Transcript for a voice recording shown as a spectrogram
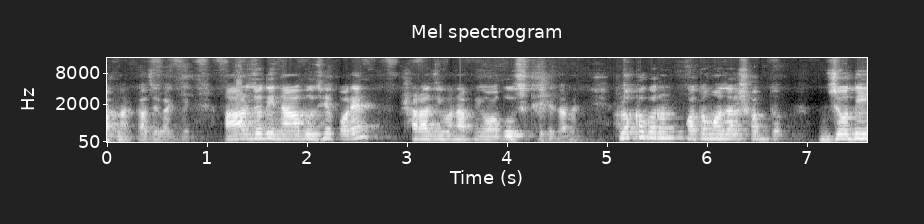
আপনার কাজে লাগবে। আর যদি না বুঝে পড়েন, সারা জীবন আপনি অবুঝ থেকে যাবেন। লক্ষ্য করুন কত মজার শব্দ। যদি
